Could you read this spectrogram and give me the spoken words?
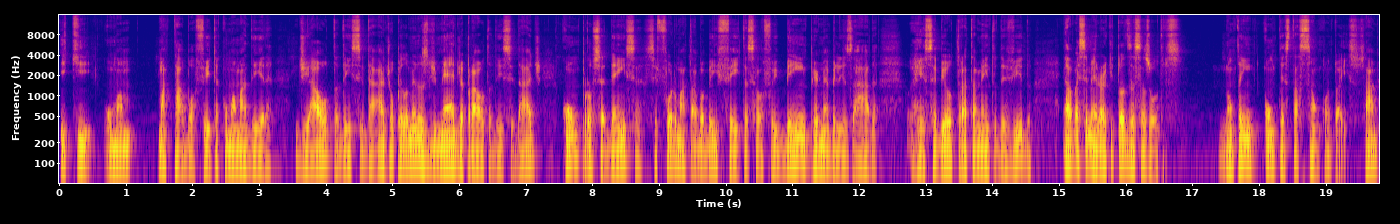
E que uma, uma tábua feita com uma madeira de alta densidade, ou pelo menos de média para alta densidade, com procedência, se for uma tábua bem feita, se ela foi bem impermeabilizada, recebeu o tratamento devido, ela vai ser melhor que todas essas outras. Não tem contestação quanto a isso, sabe?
